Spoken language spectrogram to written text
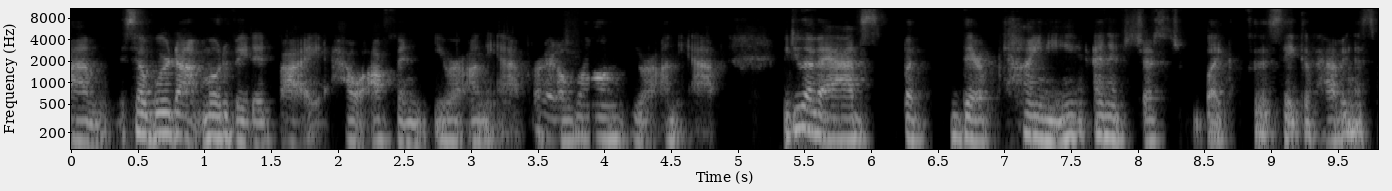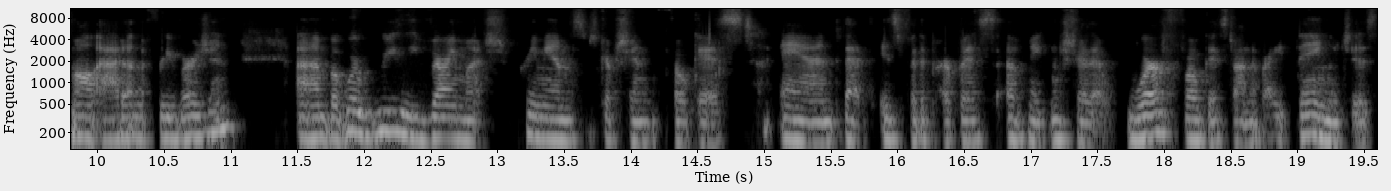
Um, so we're not motivated by how often you are on the app or how long you are on the app. We do have ads, but they're tiny and it's just like for the sake of having a small ad on the free version. Um, but we're really very much premium subscription focused. And that is for the purpose of making sure that we're focused on the right thing, which is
